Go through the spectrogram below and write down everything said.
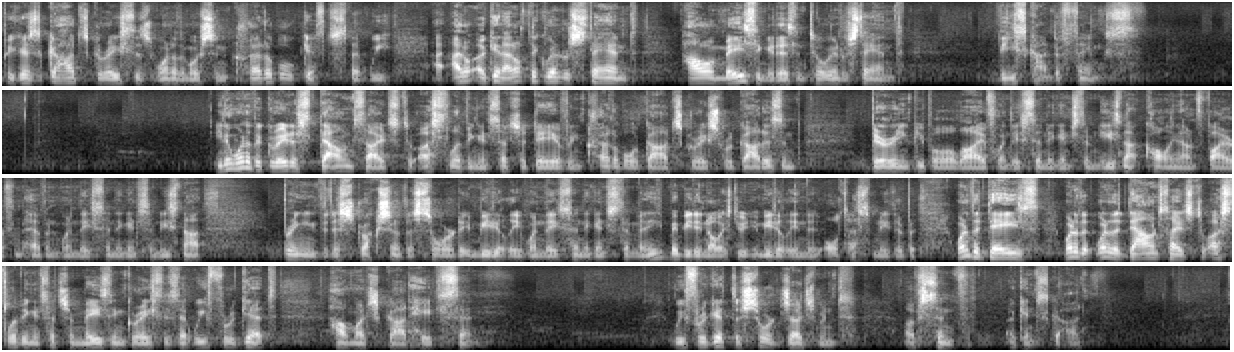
because God's grace is one of the most incredible gifts that we, I, don't, again, I don't think we understand how amazing it is until we understand these kind of things. You know, one of the greatest downsides to us living in such a day of incredible God's grace, where God isn't burying people alive when they sin against Him, He's not calling on fire from heaven when they sin against Him, He's not bringing the destruction of the sword immediately when they sin against Him. And He maybe didn't always do it immediately in the Old Testament either. But one of the days, one of the, one of the downsides to us living in such amazing grace is that we forget how much God hates sin. We forget the short judgment of sin against God.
